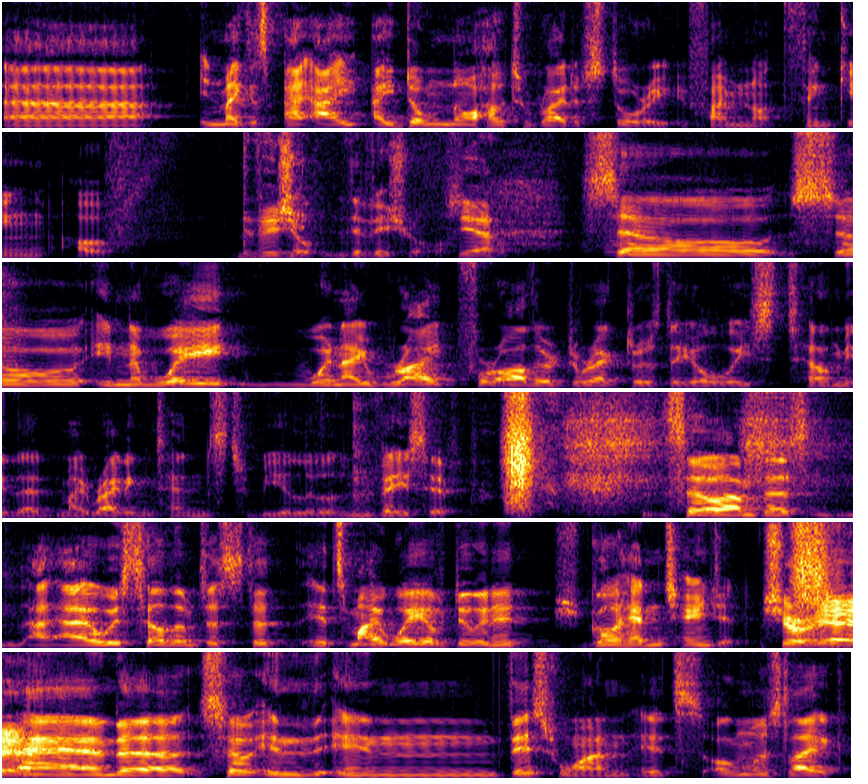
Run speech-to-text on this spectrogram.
uh, in my case I, I, I don't know how to write a story if i'm not thinking of The visual. the visuals Yeah. So so in a way when i write for other directors they always tell me that my writing tends to be a little invasive so i'm just I, I always tell them just that it's my way of doing it go ahead and change it Sure. Yeah. Yeah. and uh, so in in this one it's almost like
